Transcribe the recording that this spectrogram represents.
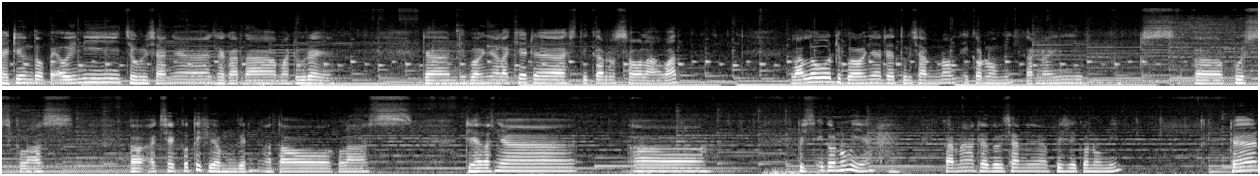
jadi untuk PO ini jurusannya Jakarta Madura ya. Dan di bawahnya lagi ada stiker solawat. Lalu di bawahnya ada tulisan non ekonomi karena ini uh, bus kelas uh, eksekutif ya mungkin atau kelas di atasnya uh, bis ekonomi ya. Karena ada tulisannya bis ekonomi. Dan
